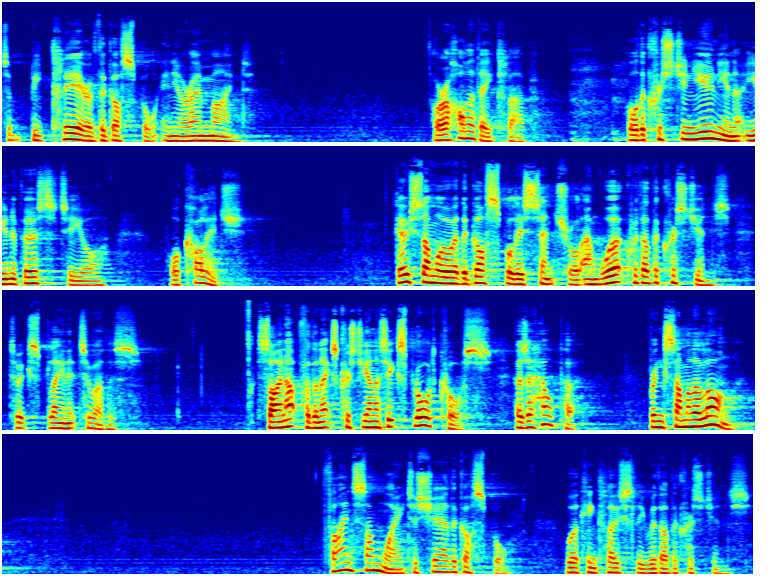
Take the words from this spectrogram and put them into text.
to be clear of the gospel in your own mind or a holiday club, or the Christian Union at university or, or college. Go somewhere where the gospel is central and work with other Christians to explain it to others. Sign up for the next Christianity Explored course as a helper. Bring someone along. Find some way to share the gospel, working closely with other Christians.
